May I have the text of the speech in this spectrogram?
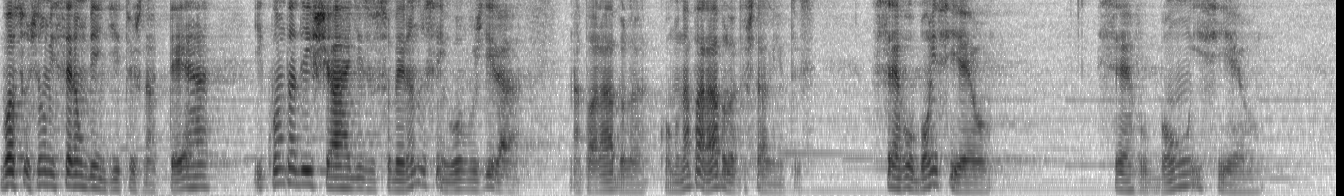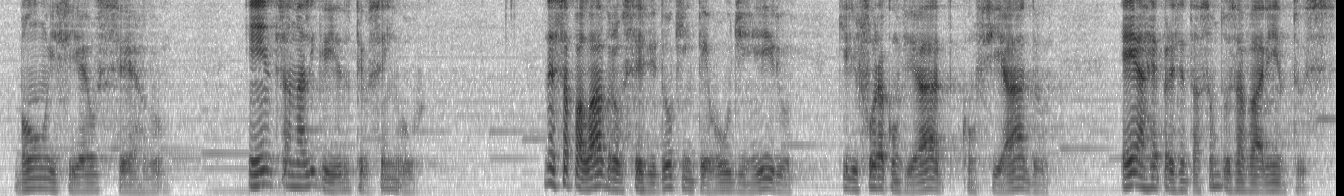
Vossos nomes serão benditos na terra, e quando a deixardes, o soberano Senhor vos dirá, na parábola, como na parábola dos talentos: servo bom e fiel, servo bom e fiel, bom e fiel servo, entra na alegria do teu Senhor. Nessa palavra, o servidor que enterrou o dinheiro que lhe fora confiado, é a representação dos avarentos,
